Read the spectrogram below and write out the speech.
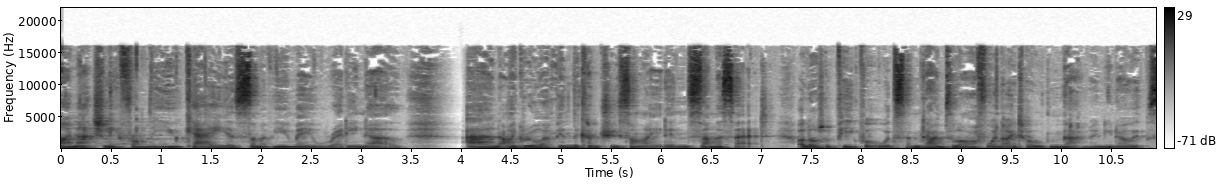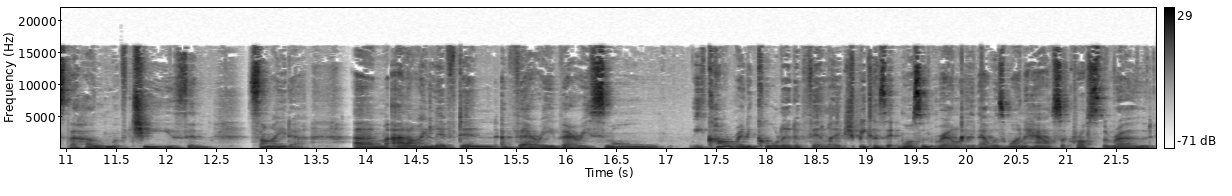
I'm actually from the UK, as some of you may already know, and I grew up in the countryside in Somerset. A lot of people would sometimes laugh when I told them that, and you know, it was the home of cheese and cider. Um, and I lived in a very, very small you can't really call it a village because it wasn't really. There was one house across the road.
